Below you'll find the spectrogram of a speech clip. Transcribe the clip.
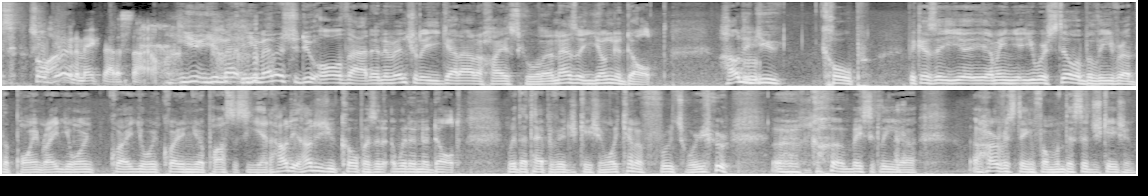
So, Oh, I'm gonna make that a style. you you ma- you managed to do all that, and eventually you got out of high school. And as a young adult, how did mm. you cope? Because uh, you, I mean, you were still a believer at the point, right? You weren't quite you weren't quite in your apostasy yet. How did how did you cope as a, with an adult with that type of education? What kind of fruits were you uh, basically uh, harvesting from this education?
